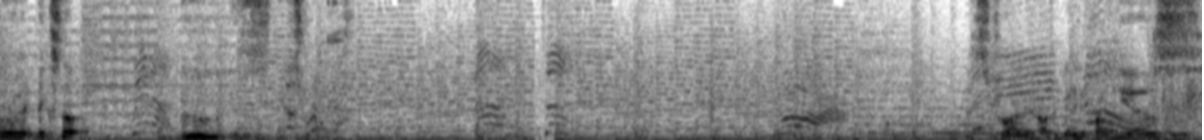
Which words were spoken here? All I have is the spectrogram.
Alright, next up who is Trelloff? Let's try not to get hit by India's.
